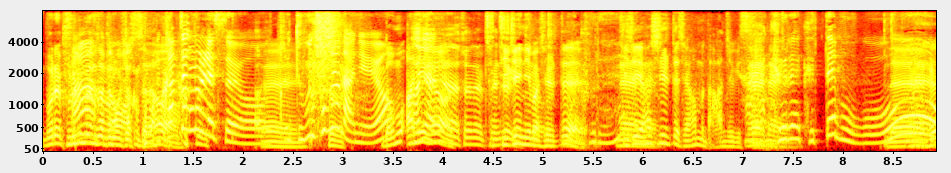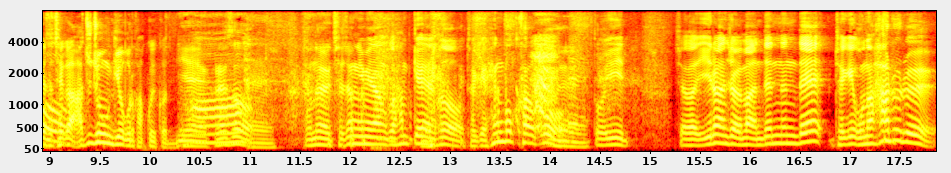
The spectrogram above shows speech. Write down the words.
노래 부르면서 아, 들어오셨어요. 깜짝 놀랐어요. 네. 그 두분 초면 아니에요? 너무, 아니에요. 아니, 아니, 저는 디제이님 하실 때. 네, 그래? 디제이 하실 때 제가 한번 나간 적이 있어요. 아, 그래, 그때 보고. 네, 그래서 제가 아주 좋은 기억으로 갖고 있거든요. 예, 그래서 네. 오늘 재정님이랑도 함께 해서 되게 행복하고 네. 또이 제가 일한 지 얼마 안 됐는데 되게 오늘 하루를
